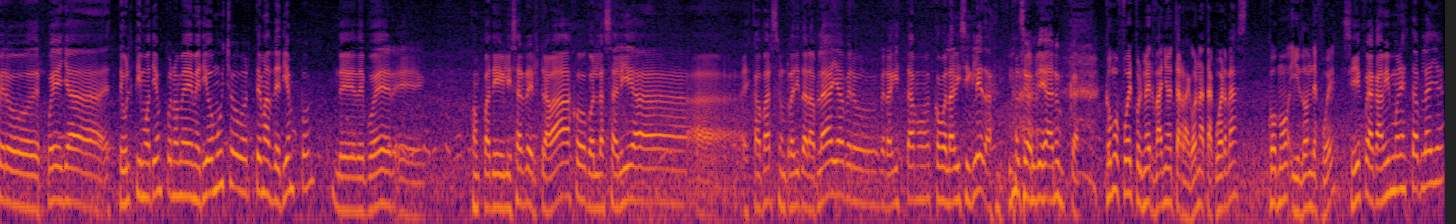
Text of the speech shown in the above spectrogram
pero después ya este último tiempo no me he metido mucho por temas de tiempo, de, de poder eh, compatibilizar el trabajo con la salida a escaparse un ratito a la playa, pero, pero aquí estamos es como la bicicleta, no se olvida nunca. ¿Cómo fue el primer baño en Tarragona? ¿Te acuerdas? ¿Cómo y dónde fue? Sí, fue acá mismo en esta playa,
